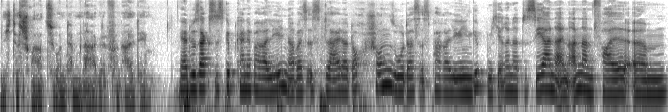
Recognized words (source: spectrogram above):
nicht das Schwarze unterm Nagel von all dem. Ja, du sagst, es gibt keine Parallelen, aber es ist leider doch schon so, dass es Parallelen gibt. Mich erinnert es sehr an einen anderen Fall. Ähm,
